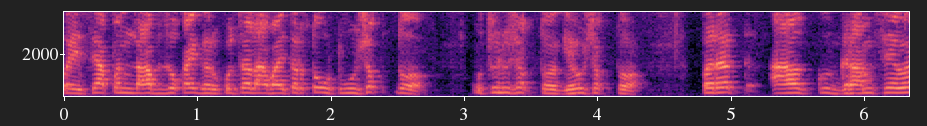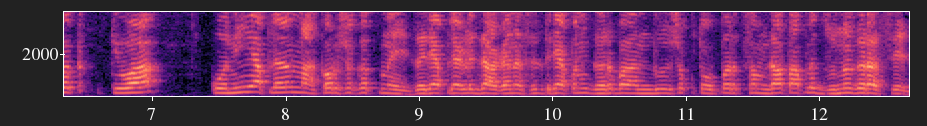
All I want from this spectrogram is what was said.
पैसे आपण लाभ जो काही घरकुलचा लाभ आहे तर तो उठवू शकतो उचलू शकतो घेऊ शकतो. परत ग्रामसेवक किंवा कोणीही आपल्याला नाकारू शकत नाही. जरी आपल्याकडे जागा नसेल तरी आपण घर बांधू शकतो. परत समजा आता आपलं जुनं घर असेल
